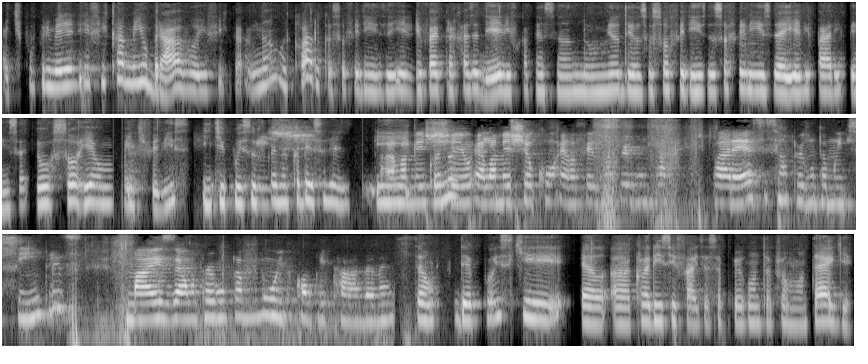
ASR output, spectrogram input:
Aí, tipo, primeiro ele fica meio bravo e fica, não, é claro que eu sou feliz. E ele vai para casa dele e fica pensando, meu Deus, eu sou feliz, eu sou feliz. Aí ele para e pensa, eu sou realmente feliz? E, tipo, isso Ixi. fica na cabeça dele. E ela mexeu, quando... ela mexeu com, ela fez uma pergunta que parece ser uma pergunta muito simples, mas é uma pergunta muito complicada, né? Então, depois que ela, a Clarice faz essa pergunta para o Montag,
